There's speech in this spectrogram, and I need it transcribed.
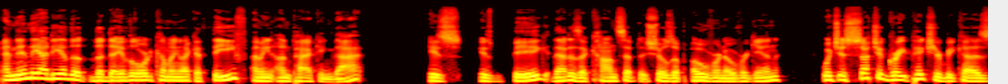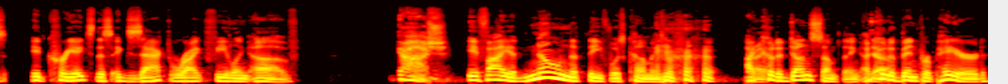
and then the idea of the, the day of the Lord coming like a thief. I mean, unpacking that is is big. That is a concept that shows up over and over again, which is such a great picture because it creates this exact right feeling of, gosh, if I had known the thief was coming, I Right. could have done something. I Yeah. could have been prepared.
